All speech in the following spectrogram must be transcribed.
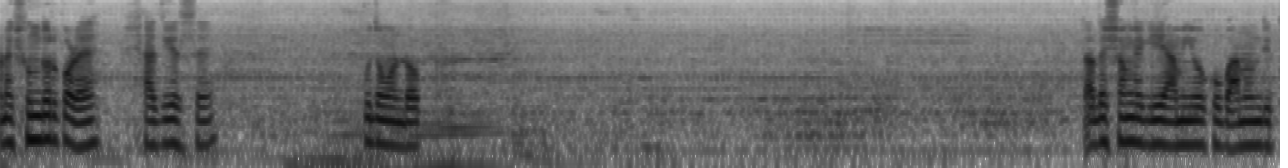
অনেক সুন্দর করে সাজিয়েছে পুজো মণ্ডপ। তাদের সঙ্গে গিয়ে আমিও খুব আনন্দিত।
